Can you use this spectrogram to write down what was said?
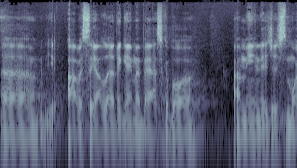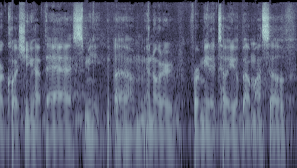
Uh, obviously, I love the game of basketball. I mean, it's just more question you have to ask me um, in order for me to tell you about myself.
